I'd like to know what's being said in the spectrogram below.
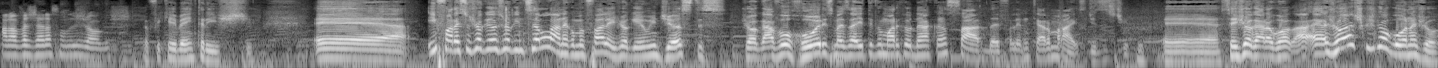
a nova geração dos jogos. Eu fiquei bem triste. É... E fora isso, eu joguei os joguinhos de celular, né? Como eu falei, joguei o Injustice, jogava horrores, mas aí teve uma hora que eu dei uma cansada. Aí falei, não quero mais, desisti. É... Vocês jogaram alguma. Ah, É, Jô, acho que jogou, né, Jô?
